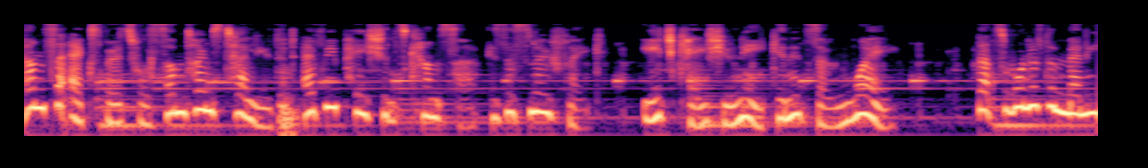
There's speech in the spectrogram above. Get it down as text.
Cancer experts will sometimes tell you that every patient's cancer is a snowflake, each case unique in its own way. That's one of the many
